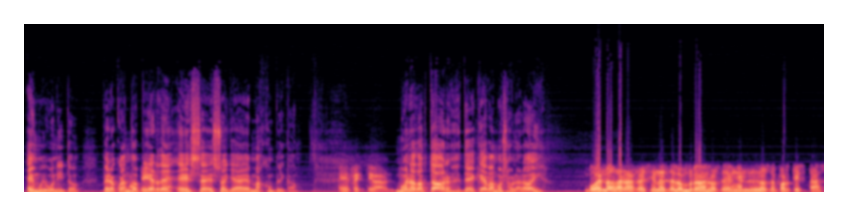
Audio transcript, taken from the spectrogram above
es muy bonito. Pero cuando Así es. pierde, es, eso ya es más complicado. Efectivamente. Bueno, doctor, ¿de qué vamos a hablar hoy? Bueno, de las lesiones del hombro en los, en los deportistas.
